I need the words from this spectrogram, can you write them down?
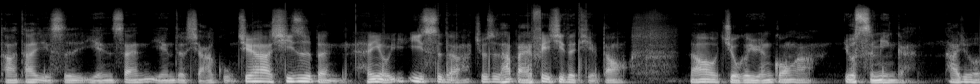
它它也是沿山沿着峡谷。接下来西日本很有意思的，就是它本来废弃的铁道，然后九个员工啊有使命感。他就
